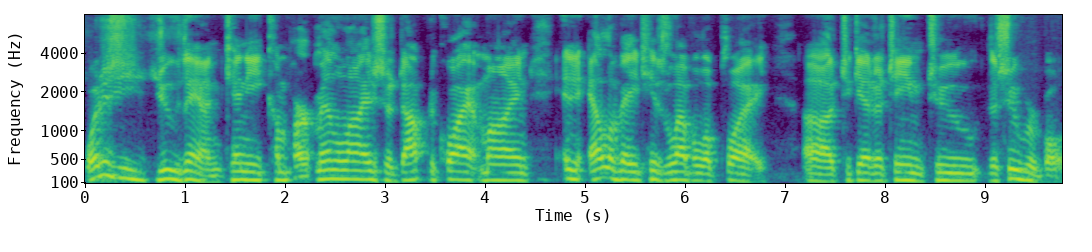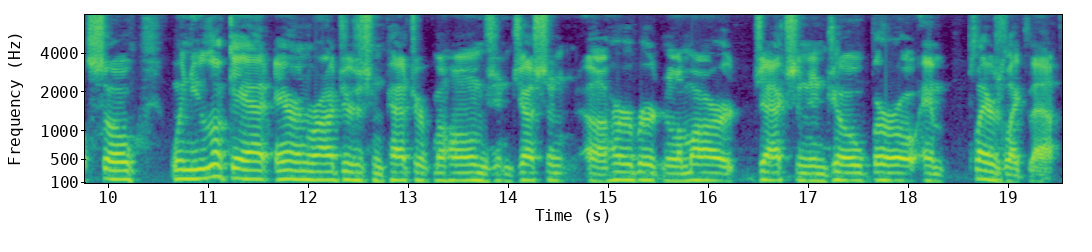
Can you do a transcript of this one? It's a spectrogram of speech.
What does he do then? Can he compartmentalize, adopt a quiet mind, and elevate his level of play? Uh, to get a team to the Super Bowl. So when you look at Aaron Rodgers and Patrick Mahomes and Justin uh, Herbert and Lamar Jackson and Joe Burrow and players like that,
